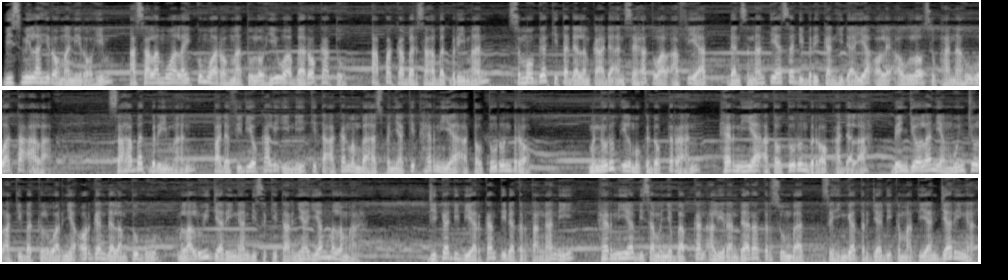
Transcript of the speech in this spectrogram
Bismillahirrohmanirrohim, Assalamualaikum warahmatullahi wabarakatuh. Apa kabar sahabat beriman? Semoga kita dalam keadaan sehat walafiat, dan senantiasa diberikan hidayah oleh Allah subhanahu wa ta'ala. Sahabat beriman, pada video kali ini kita akan membahas penyakit hernia atau turun berok. Menurut ilmu kedokteran, hernia atau turun berok adalah benjolan yang muncul akibat keluarnya organ dalam tubuh, melalui jaringan di sekitarnya yang melemah. Jika dibiarkan tidak tertangani, hernia bisa menyebabkan aliran darah tersumbat, sehingga terjadi kematian jaringan.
